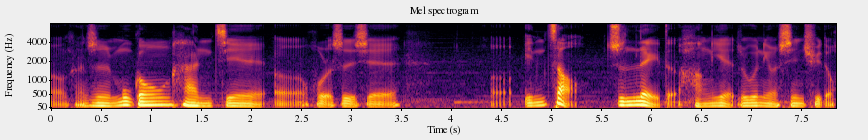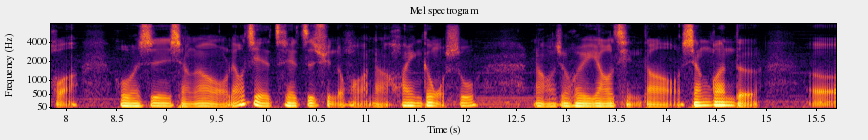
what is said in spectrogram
呃，可能是木工、焊接，呃，或者是一些呃营造之类的行业。如果你有兴趣的话，或者是想要了解这些资讯的话，那欢迎跟我说，那我就会邀请到相关的呃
